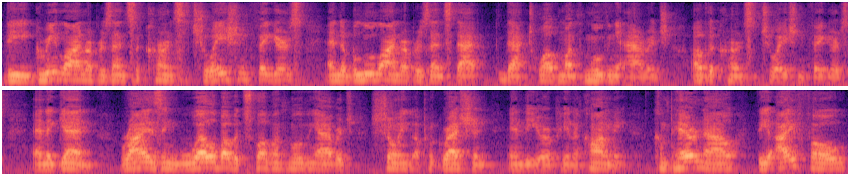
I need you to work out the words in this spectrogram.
The green line represents the current situation figures, and the blue line represents that, that 12-month moving average of the current situation figures. And again, rising well above its 12-month moving average, showing a progression in the European economy. Compare now the IFO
